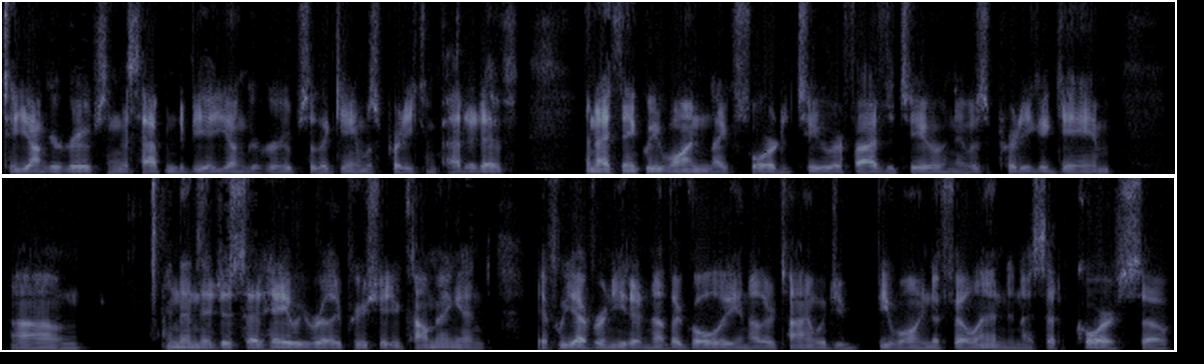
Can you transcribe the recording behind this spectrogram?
to younger groups, and this happened to be a younger group, so the game was pretty competitive. And I think we won like four to two or five to two, and it was a pretty good game. Um, and then they just said, "Hey, we really appreciate you coming, and if we ever needed another goalie another time, would you be willing to fill in?" And I said, "Of course." So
